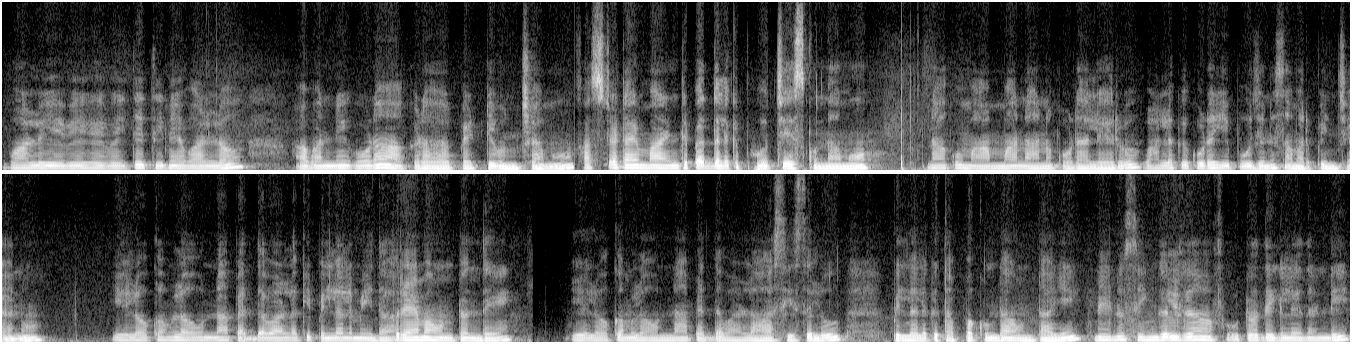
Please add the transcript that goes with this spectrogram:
వాళ్ళు ఏవేవైతే తినేవాళ్ళు అవన్నీ కూడా అక్కడ పెట్టి ఉంచాము. ఫస్ట్ టైం మా ఇంటి పెద్దలకి పూజ చేసుకున్నాము. నాకు మా అమ్మ నాన్న కూడా లేరు. వాళ్ళకి కూడా ఈ పూజని సమర్పించాను. ఏ లోకంలో ఉన్న పెద్దవాళ్ళకి పిల్లల మీద ప్రేమ ఉంటుంది. ఏ లోకంలో ఉన్న పెద్దవాళ్ళ ఆశీస్సులు పిల్లలకి తప్పకుండా ఉంటాయి. నేను సింగిల్గా ఫోటో దిగలేదండి.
